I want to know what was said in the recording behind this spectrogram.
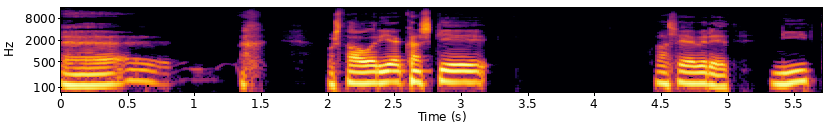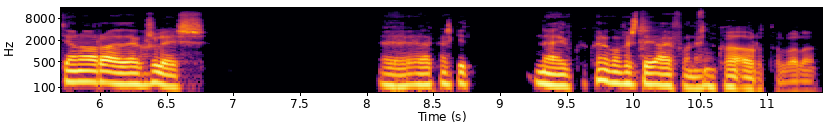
uh, veist, þá er ég kannski hvað ætla ég að verið 19 ára eða eitthvað svo leiðis uh, eða kannski, nei, hvernig kom fyrst í iPhone-in? Hvað ártal var það?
